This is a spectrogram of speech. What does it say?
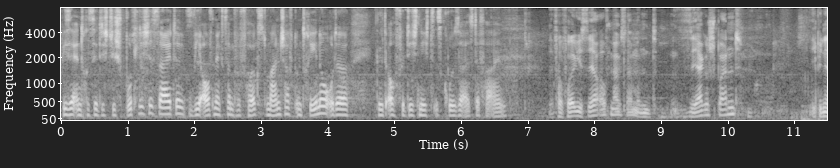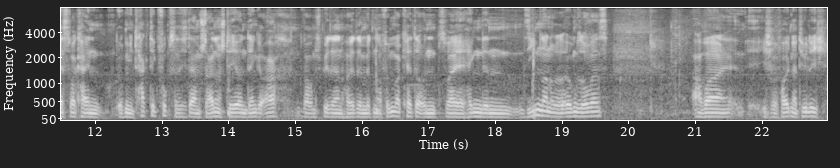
Wie sehr interessiert dich die sportliche Seite? Wie aufmerksam verfolgst du Mannschaft und Trainer oder gilt auch für dich, nichts ist größer als der Verein? Verfolge ich sehr aufmerksam und sehr gespannt. Ich bin jetzt zwar kein irgendwie Taktikfuchs, dass ich da im Stadion stehe und denke, ach, warum spielt er denn heute mit einer Fünferkette und zwei hängenden Siebenern oder irgend sowas. Aber ich verfolge natürlich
